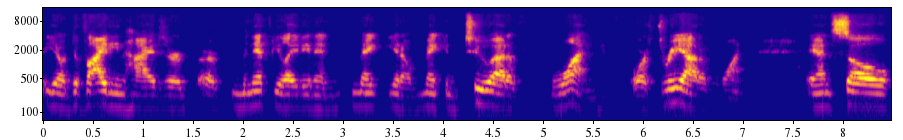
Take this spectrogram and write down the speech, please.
you know dividing hives or, or manipulating and make you know making two out of one or three out of one and so,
